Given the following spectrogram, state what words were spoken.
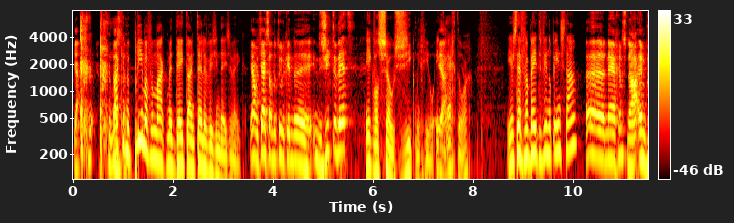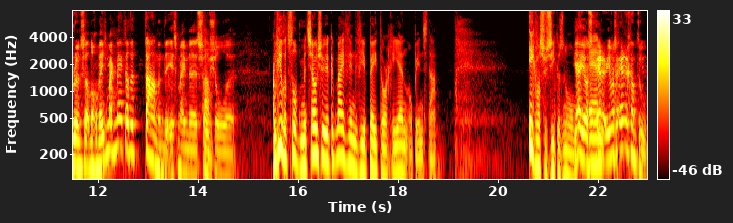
maar ik heb me prima vermaakt met Daytime Television deze week. Ja, want jij zat natuurlijk in de, in de ziektewet. Ik was zo ziek, Michiel. Ik Ja. echt hoor. Eerst even wat beter vinden op Insta. Nergens. Nou, en Bruns zat nog een beetje. Maar ik merk dat het tanende is, mijn social... eh, Michiel gaat stoppen met social. Je kunt mij vinden via Peter op Insta. Ik was zo ziek als een hond. Ja, je was, En erg, je was erg aan toe.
